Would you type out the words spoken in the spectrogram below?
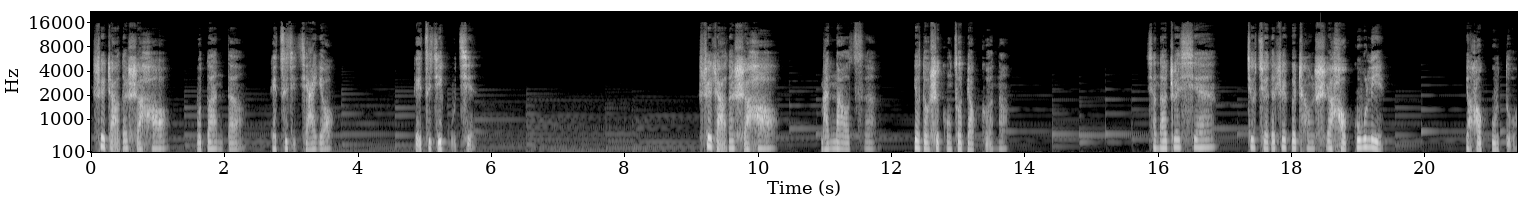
睡着的时候，不断的给自己加油，给自己鼓劲。睡着的时候，满脑子又都是工作表格呢。想到这些。就觉得这个城市好孤立，又好孤独。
